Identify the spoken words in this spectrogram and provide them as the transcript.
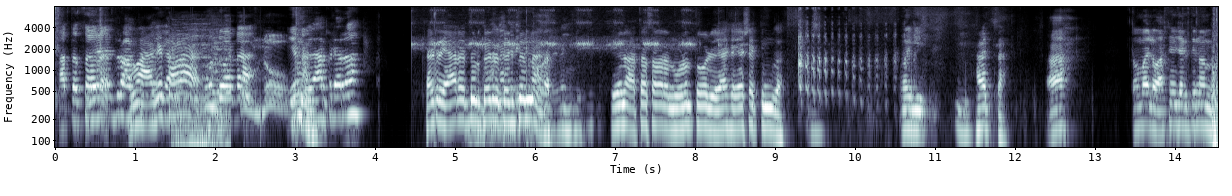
ಹತ್ತು ಸಾವಿರ ಏನಿದ್ರು ಅವ ಆಗೈತವ ಒಂದು ಆಟ. ಏನ? ಯಾರ ಕಡೆ ಯಾರ ಕಡ್ರಿ ಯಾರ ನೋಡಿ ಕಡ್ರಿ ಕಡಿತೇನ ಏನು ಹತ್ತ ಸಾವಿರ ನೋಡೋಣ ತಗೊಳ್ರಿ ಎಷ್ಟು ಎಷ್ಟು ಐತಿ ನಿಮ್ದು? ಹೋಗಿ. ಆಯ್ತಾ? ಆ ತುಂಬ ಇಲ್ಲಿ ವಾಸನೆ ಜಗತ್ತಿ ನಮ್ಗೆ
